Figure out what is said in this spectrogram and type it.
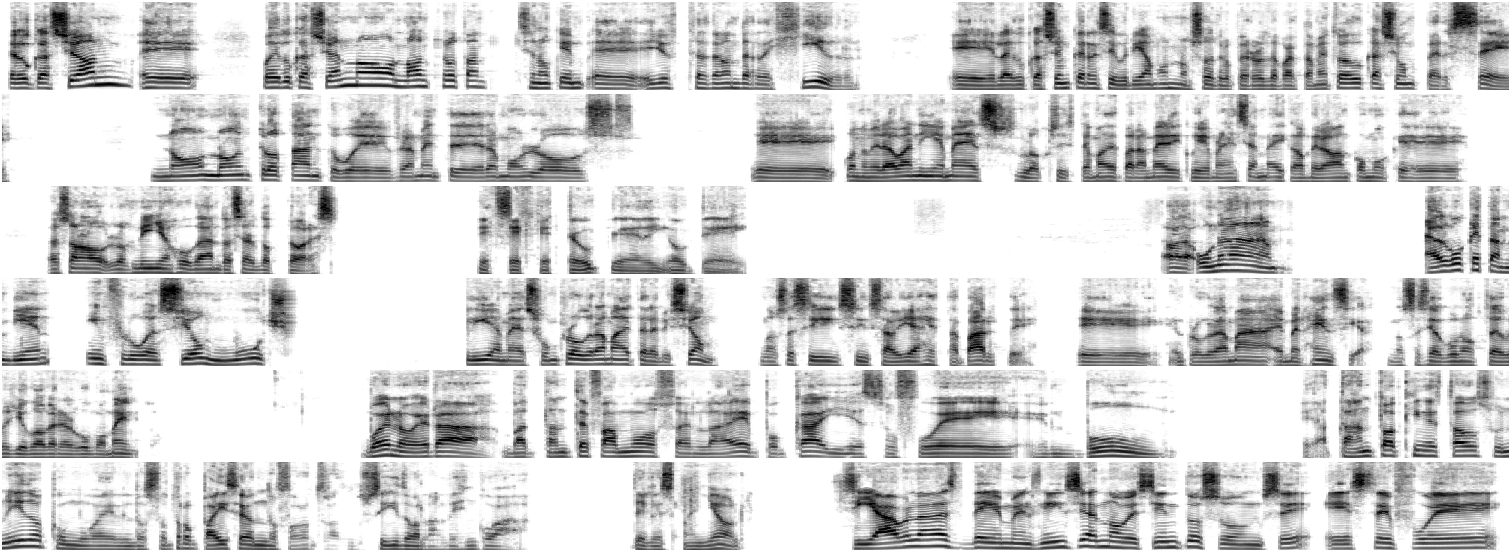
Educación, eh, pues educación no, no entró tanto, sino que eh, ellos trataron de regir la educación que recibiríamos nosotros, pero el Departamento de Educación per se no, no entró tanto, pues realmente éramos los, cuando miraban IMS, los sistemas de paramédicos y emergencias médicas, miraban como que son los, niños jugando a ser doctores. ok, ok. Ahora, una, algo que también influenció mucho el IMS fue un programa de televisión. No sé si, si sabías esta parte. Eh, el programa Emergencia. No sé si alguno de ustedes llegó a ver en algún momento. Bueno, era bastante famosa en la época y eso fue el boom, eh, tanto aquí en Estados Unidos como en los otros países donde fueron traducidos a la lengua del español. Si hablas de Emergencia 911, este fue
